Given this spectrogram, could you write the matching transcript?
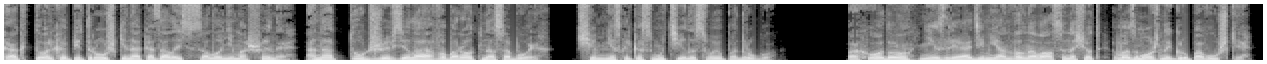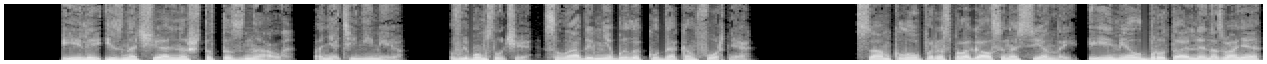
как только Петрушкина оказалась в салоне машины, она тут же взяла в оборот нас обоих, чем несколько смутила свою подругу. Походу, не зря Демьян волновался насчет возможной групповушки. Или изначально что-то знал, понятия не имею. В любом случае, с Ладой мне было куда комфортнее. Сам клуб располагался на Сенной и имел брутальное название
